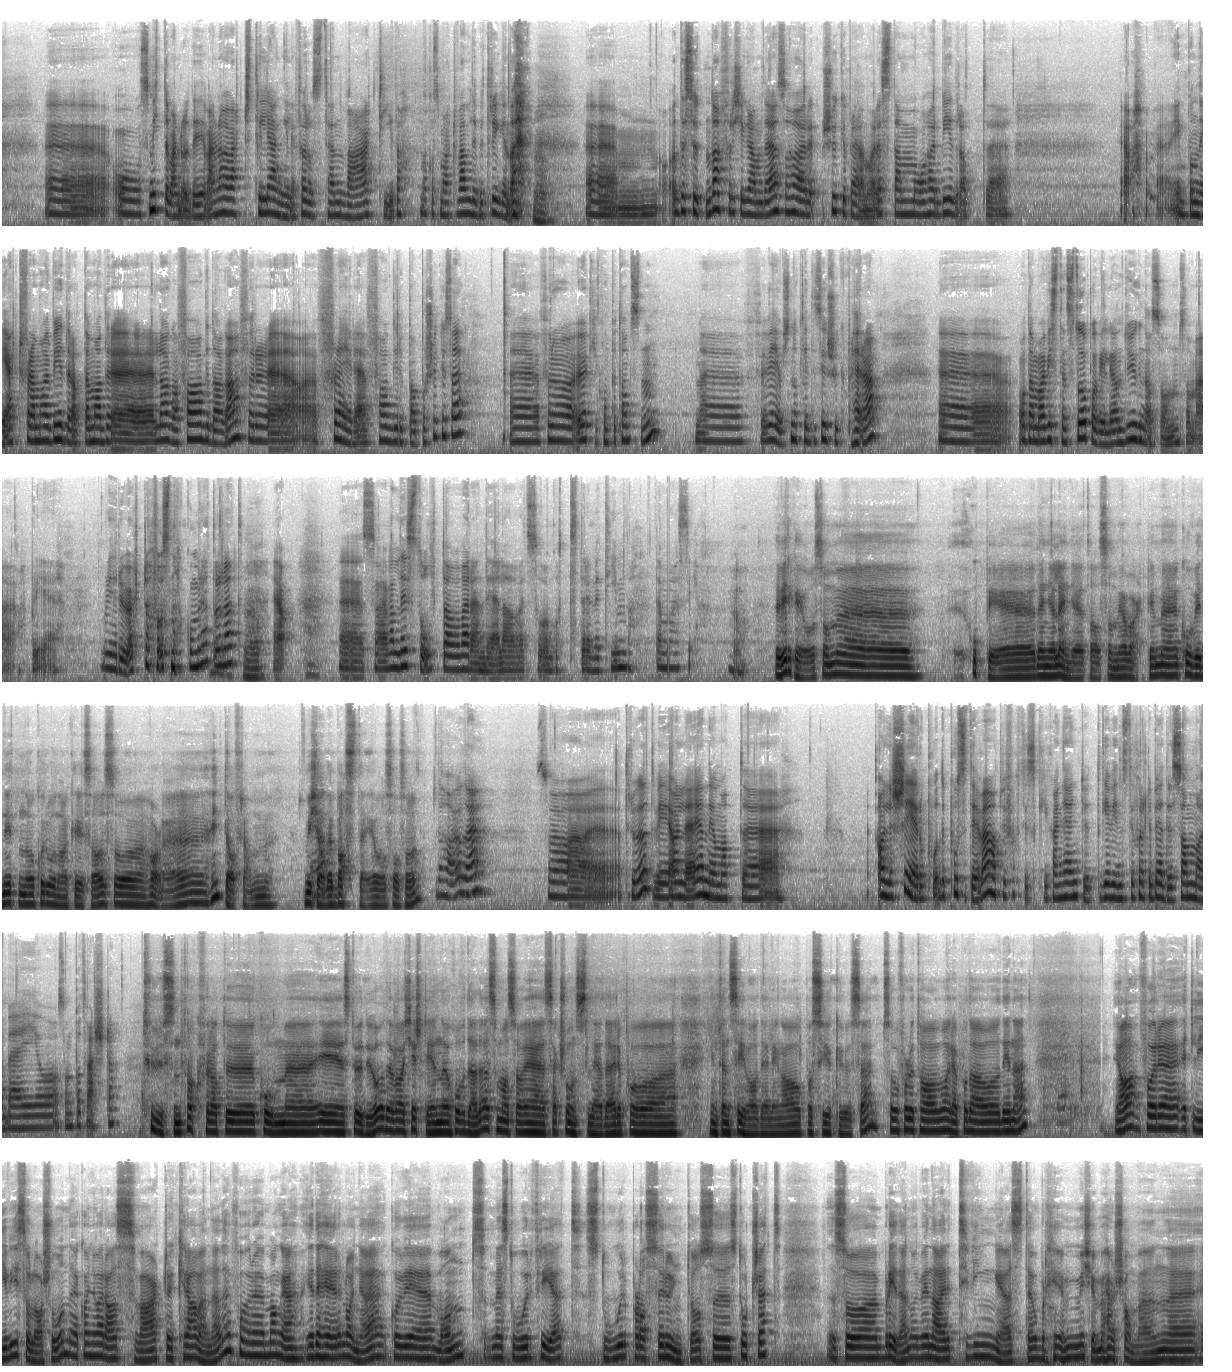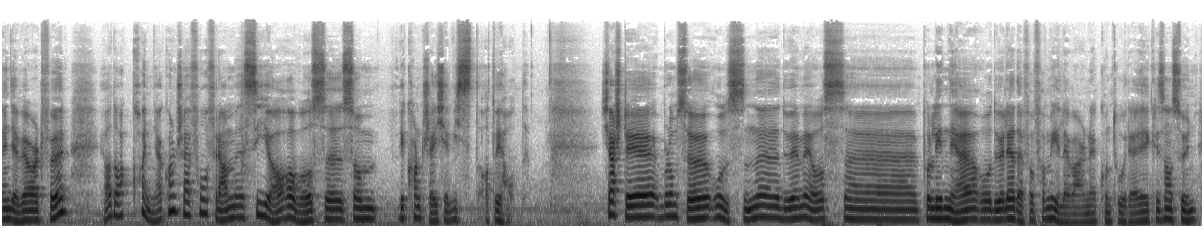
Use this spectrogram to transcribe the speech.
Eh, og smittevernrådgiveren har vært tilgjengelig for oss til enhver tid. Da. Noe som har vært veldig betryggende. Ja. Um, og dessuten, da, for ikke å glemme det, så har sykepleierne våre de har bidratt uh, ja, imponert. For de har bidratt. De hadde uh, eh, laga fagdager for uh, flere faggrupper på sykehuset. For å øke kompetansen. for vi er jo ikke nok intensivsykepleiere. og de har vist en stå-på-vilje og en dugnadsånd som jeg blir, blir, rørt av å snakke om, rett og slett. Ja. ja. Eh, så jeg er veldig stolt av å være en del av et så godt drevet team, da. Det må jeg si. Ja. Det virker jo som uh, oppi den elendigheten som vi har vært i med covid-19 og koronakrisa, så har det henta frem mye ja. av det beste i oss også. Det har jo det. Så eh, jeg tror at vi alle er enige om at alle ser det positive. At vi faktisk kan hente ut gevinst i forhold til bedre samarbeid og sånn på tvers. da. Tusen takk for at du kom eh, i studio. Det var Kirstin Hovdede, som altså er seksjonsleder på eh, intensivavdelinga og på sykehuset. Så får du ta vare på deg og dine. Ja, for eh, et liv i isolasjon det kan være svært krevende det for mange. I dette landet hvor vi er vant med stor frihet, stor plass rundt oss stort sett, så blir det når vi nær tvinges til å bli mye mer sammen eh, enn det vi har vært før, ja, da kan jeg kanskje få frem sider av oss eh, som vi kanskje ikke visste at vi hadde. Kjersti Blomsø Olsen, eh, du er med oss på linje, og du er leder for familievernkontoret i Kristiansund.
